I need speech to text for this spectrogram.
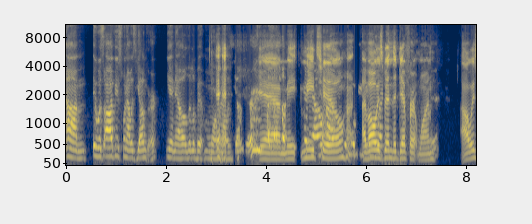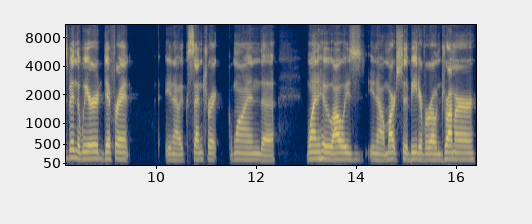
Um, it was obvious when I was younger, you know, a little bit more when I was younger. Yeah, me me know, too. I've always what- been the different one. Always been the weird, different, you know, eccentric one, the one who always, you know, marched to the beat of her own drummer,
